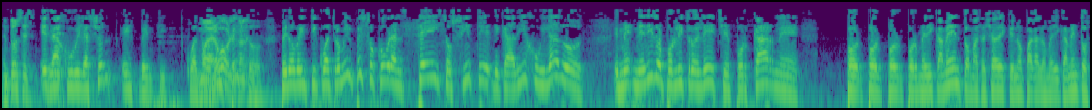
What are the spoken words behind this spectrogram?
Entonces, ese- La jubilación es 24 Bueno, vos mil pesos, pero 24 mil pesos cobran 6 o 7 de cada 10 jubilados, eh, me- medido por litro de leche, por carne, por, por, por, por medicamentos, más allá de que no pagan los medicamentos.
